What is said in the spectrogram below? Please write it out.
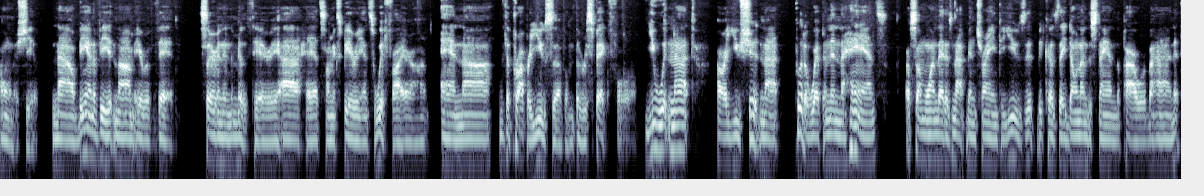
ownership. Now, being a Vietnam era vet, serving in the military, I had some experience with firearms and uh, the proper use of them, the respect for them. You would not, or you should not, put a weapon in the hands of someone that has not been trained to use it because they don't understand the power behind it.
